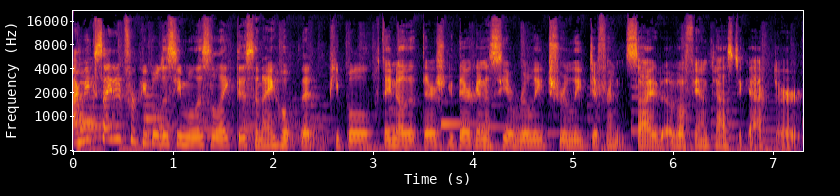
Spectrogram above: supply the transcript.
I'm excited for people to see Melissa like this, and I hope that people they know that they're they're going to see a really truly different side of a fantastic actor.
